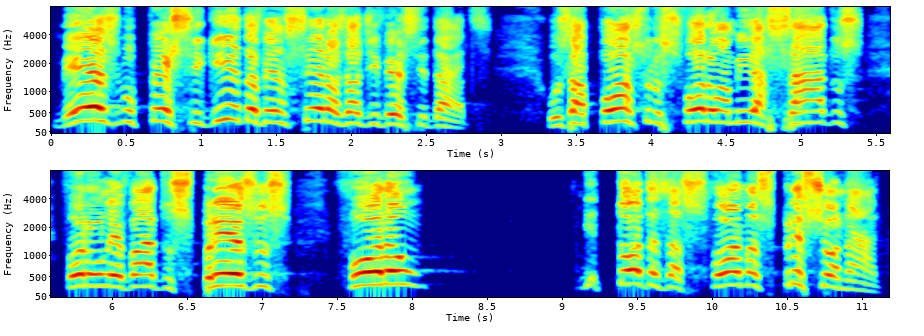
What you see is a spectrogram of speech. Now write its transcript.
mesmo perseguida, vencer as adversidades. Os apóstolos foram ameaçados, foram levados presos, foram de todas as formas pressionados.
